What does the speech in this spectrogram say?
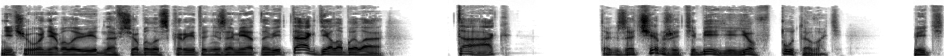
Ничего не было видно, все было скрыто, незаметно. Ведь так дело было? Так. Так зачем же тебе ее впутывать? Ведь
